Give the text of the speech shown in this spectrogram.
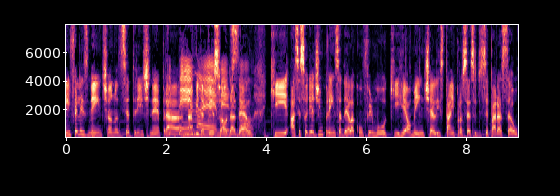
Infelizmente, é uma notícia triste, né, pra, pena, na vida pessoal da Emerson. Adele, que a assessoria de imprensa dela confirmou que realmente ela está em processo de separação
